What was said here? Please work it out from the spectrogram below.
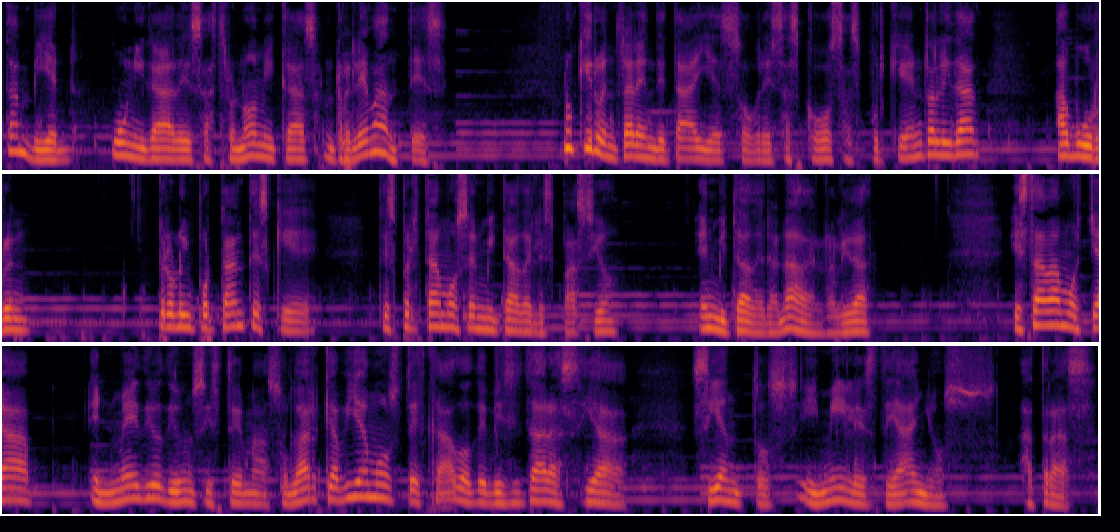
también unidades astronómicas relevantes. No quiero entrar en detalles sobre esas cosas porque en realidad aburren, pero lo importante es que despertamos en mitad del espacio, en mitad de la nada en realidad. Estábamos ya en medio de un sistema solar que habíamos dejado de visitar hacía cientos y miles de años atrás.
